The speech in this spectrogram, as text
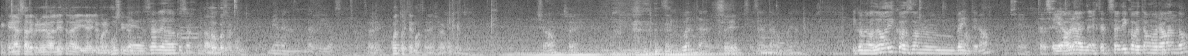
en general sale primero la letra y ahí le pones música. Eh, hacerle las dos cosas juntas. Las dos cosas juntas. Vienen de arriba, sí. ¿Cuántos temas tenés ya compuestos? Yo, Sí. 50, Sí. 60 más o menos. Y con los dos discos son 20, ¿no? Sí, tercero. Y ahora el, el tercer disco que estamos grabando,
